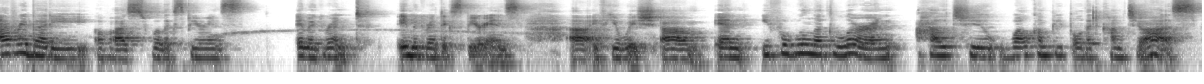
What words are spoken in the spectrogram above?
everybody of us will experience immigrant immigrant experience, uh, if you wish. Um, and if we will not learn how to welcome people that come to us,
